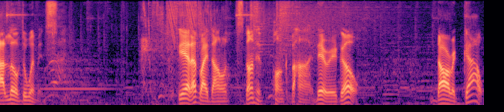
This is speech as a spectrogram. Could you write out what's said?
I love the women's. Yeah, that's right, Donald. Stun his punk behind. There we go. There we go.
